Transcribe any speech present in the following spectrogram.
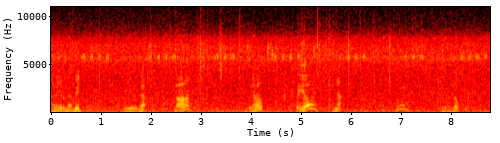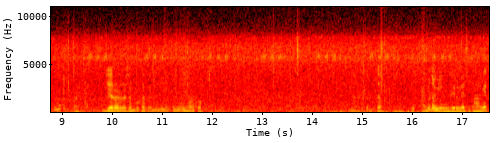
Ana iro da be. Ana iro da. Na? Payaw. Payaw. Nya. Sudah daw. Zero na sa butas ang dili ito mo ihaw to. Nah, tentu. Ay betul ini zero light si kahangit.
